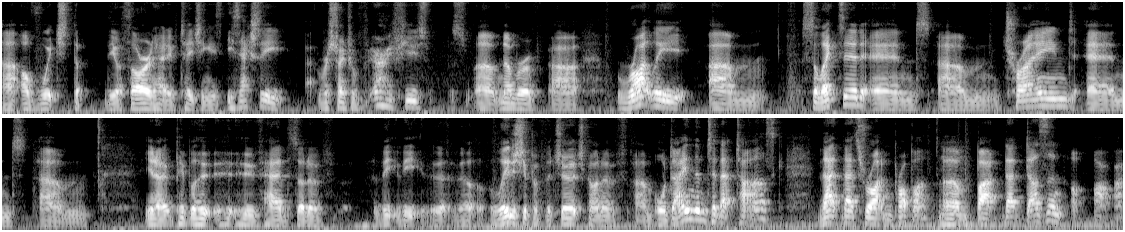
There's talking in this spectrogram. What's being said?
uh, of which the, the authoritative teaching is, is actually restrained to a very few uh, number of uh, rightly um, selected and um, trained and um, you know people who- who've had sort of the, the, the leadership of the church kind of um, ordained them to that task that that's right and proper um, but that doesn't uh, uh,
